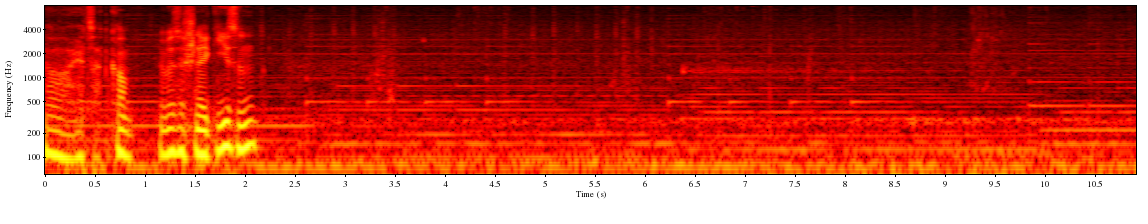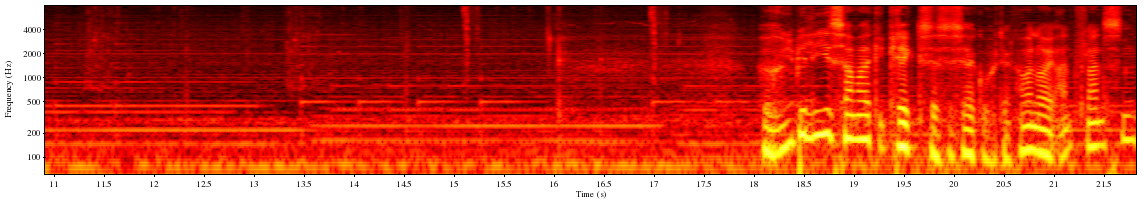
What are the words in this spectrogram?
So, jetzt hat, komm. Wir müssen schnell gießen. Rübelis haben wir gekriegt. Das ist sehr gut. Dann kann man neu anpflanzen.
